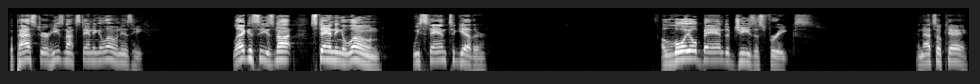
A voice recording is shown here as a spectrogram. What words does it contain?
But, Pastor, he's not standing alone, is he? Legacy is not standing alone. We stand together. A loyal band of Jesus freaks. And that's okay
